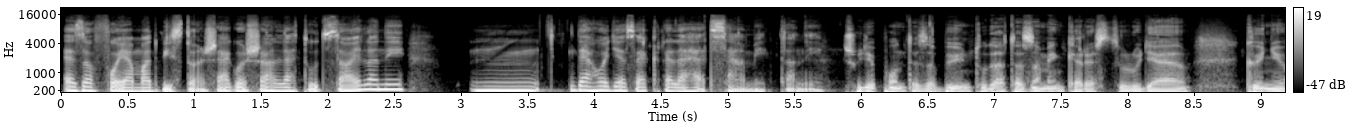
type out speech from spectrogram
ez a folyamat biztonságosan le tud zajlani, de hogy ezekre lehet számítani. És ugye pont ez a bűntudat az, amin keresztül ugye könnyű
